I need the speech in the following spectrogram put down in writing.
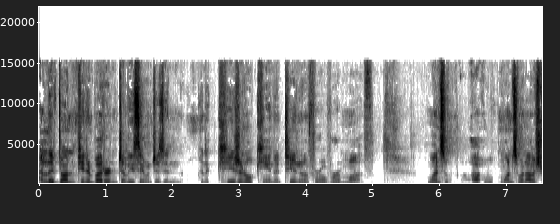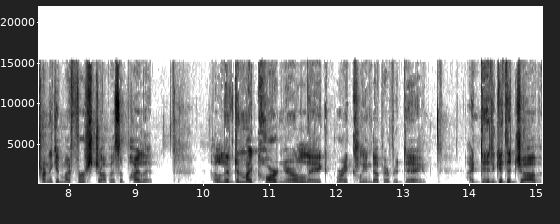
I lived on peanut butter and jelly sandwiches and an occasional can of tuna for over a month. Once, uh, once when I was trying to get my first job as a pilot, I lived in my car near a lake where I cleaned up every day. I did get the job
